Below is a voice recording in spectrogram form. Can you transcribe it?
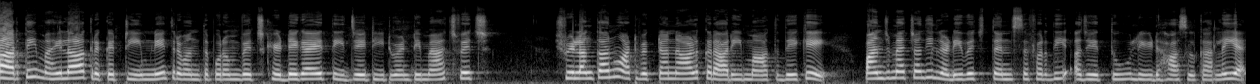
ਭਾਰਤੀ ਮਹਿਲਾ ਕ੍ਰਿਕਟ ਟੀਮ ਨੇ ਤਿਰਵੰਤਪੁਰਮ ਵਿੱਚ ਖੇਡੇ ਗਏ ਤੀਜੇ ਟੀ20 ਮੈਚ ਵਿੱਚ ਸ਼੍ਰੀਲੰਕਾ ਨੂੰ 8 ਵਿਕਟਾਂ ਨਾਲ ਕਰਾਰੀ ਮਾਤ ਦੇ ਕੇ ਪੰਜ ਮੈਚਾਂ ਦੀ ਲੜੀ ਵਿੱਚ 3-0 ਦੀ ਅਜੇਤੂ ਲੀਡ ਹਾਸਲ ਕਰ ਲਈ ਹੈ।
